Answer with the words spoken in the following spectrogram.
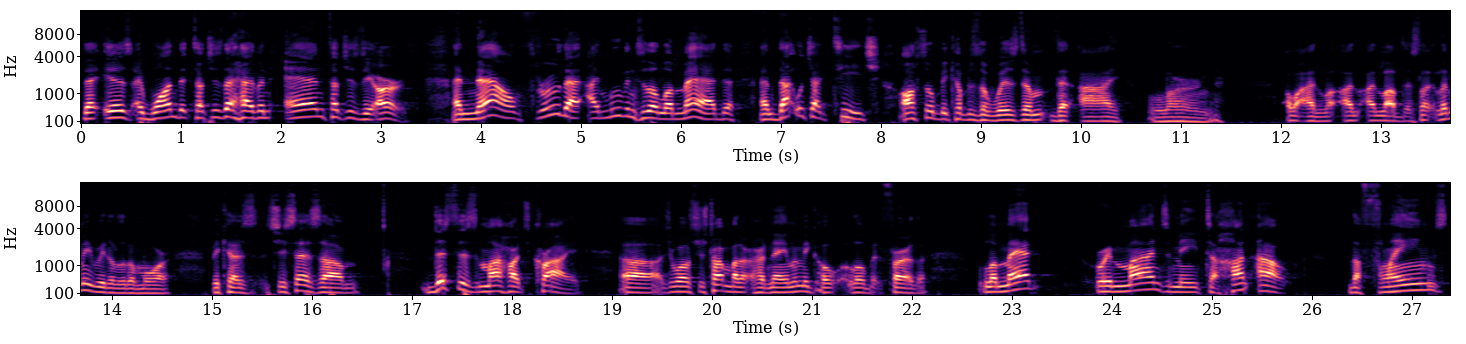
That is a one that touches the heaven and touches the earth. And now through that, I move into the Lamed and that which I teach also becomes the wisdom that I learn. Oh, I, lo- I, I, love this. Let, let, me read a little more because she says, um, This is my heart's cry. Uh, well, she's talking about her name. Let me go a little bit further. Lamed reminds me to hunt out the flames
